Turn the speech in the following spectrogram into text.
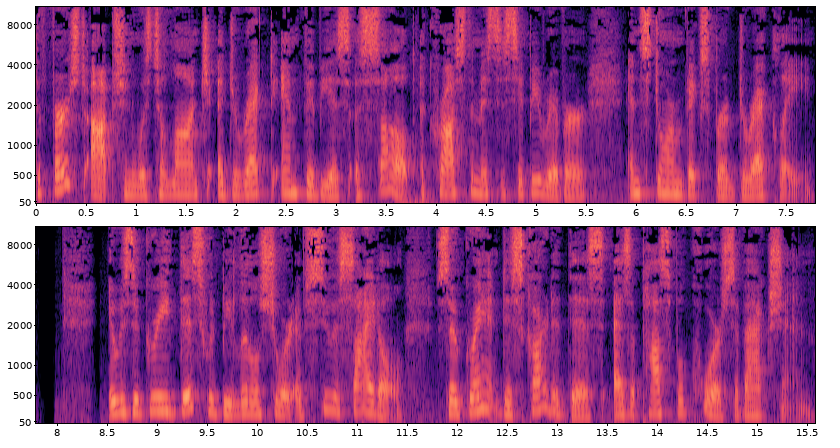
The first option was to launch a direct amphibious assault across the Mississippi River and storm Vicksburg directly. It was agreed this would be little short of suicidal, so Grant discarded this as a possible course of action.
